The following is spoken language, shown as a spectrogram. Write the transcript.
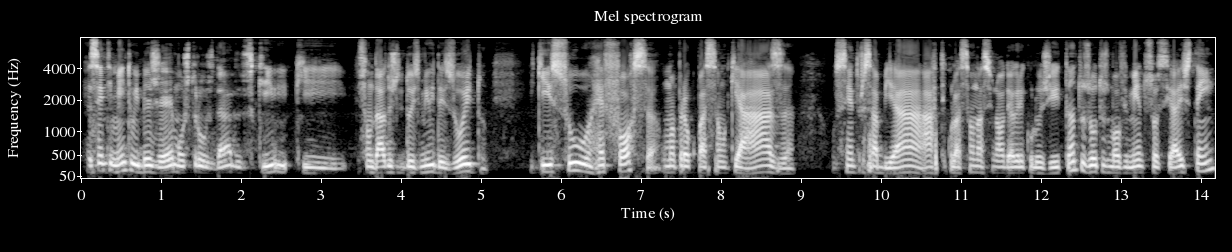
Recentemente, o IBGE mostrou os dados que, que são dados de 2018 e que isso reforça uma preocupação que a ASA, o Centro Sabiá, a Articulação Nacional de Agroecologia e tantos outros movimentos sociais têm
